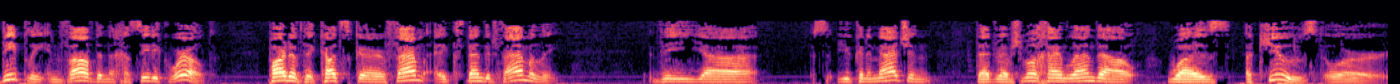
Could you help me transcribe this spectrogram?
deeply involved in the Hasidic world, part of the Kotzker fam- extended family, the uh, you can imagine that Reb Shmuel Chaim Landau was accused or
